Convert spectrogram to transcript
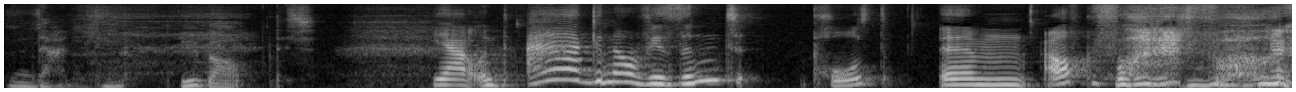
Nein, überhaupt nicht. Ja, und ah, genau, wir sind, Prost, ähm, aufgefordert worden,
